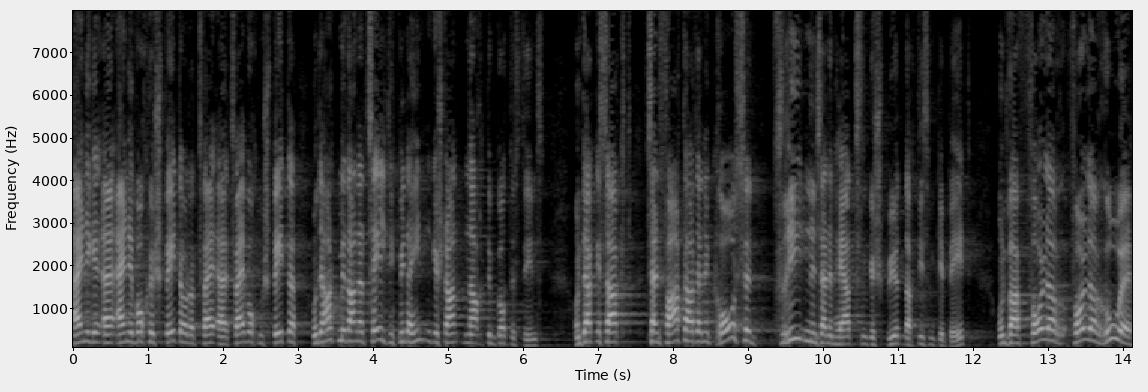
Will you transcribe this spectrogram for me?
einige, äh, eine Woche später oder zwei, äh, zwei Wochen später und er hat mir dann erzählt, ich bin da hinten gestanden nach dem Gottesdienst und er hat gesagt, sein Vater hat einen großen Frieden in seinem Herzen gespürt nach diesem Gebet und war voller, voller Ruhe, äh,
